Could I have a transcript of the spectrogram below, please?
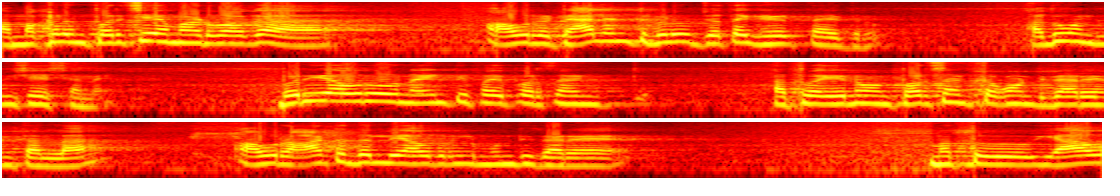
ಆ ಮಕ್ಕಳನ್ನ ಪರಿಚಯ ಮಾಡುವಾಗ ಅವರ ಟ್ಯಾಲೆಂಟ್ಗಳು ಜೊತೆಗೆ ಹೇಳ್ತಾ ಇದ್ರು ಅದು ಒಂದು ವಿಶೇಷನೇ ಬರೀ ಅವರು ನೈಂಟಿ ಫೈವ್ ಪರ್ಸೆಂಟ್ ಅಥವಾ ಏನೋ ಒಂದು ಪರ್ಸೆಂಟ್ ತೊಗೊಂಡಿದ್ದಾರೆ ಅಂತಲ್ಲ, ಅವ್ರ ಆಟದಲ್ಲಿ ಯಾವುದ್ರಲ್ಲಿ ಮುಂದಿದ್ದಾರೆ ಮತ್ತು ಯಾವ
